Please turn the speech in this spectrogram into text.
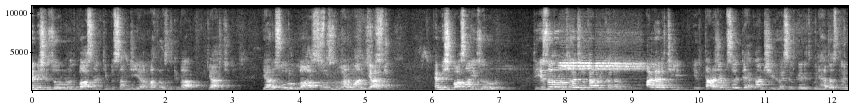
أمِس چھِ ضروٗرت باسان کہِ بہٕ سَمجہِ یہِ اللہ تعالیٰ سٕنٛز کِتاب کیٛاہ چھِ یا رسول اللہ صلی اللہ علیہ وسلم فرمان کیٛاہ چھِ أمِس چھِ باسان یہِ ضروٗرت تہٕ یہِ ضروٗرت حٲصِل کرنہٕ خٲطرٕ اگرچہِ یہِ ترجم سۭتۍ تہِ ہٮ۪کان چھِ یہِ حٲصِل کٔرِتھ کُنہِ حدس تام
